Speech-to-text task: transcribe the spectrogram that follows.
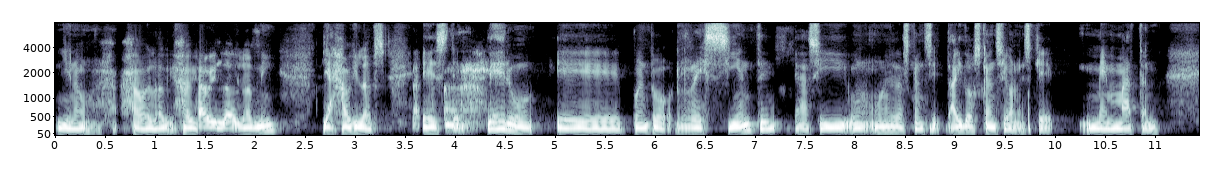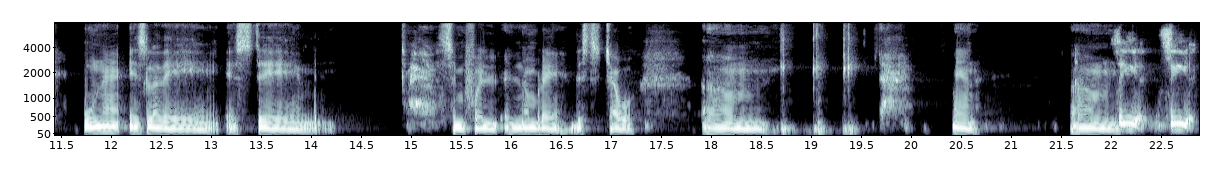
You know, how I love you, how, how he loves. love me. Yeah, how he loves. Este, pero eh, por ejemplo, reciente, así, una de las canciones, hay dos canciones que me matan. Una es la de este, se me fue el, el nombre de este chavo. Um, man. Um, sing it, sing it.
